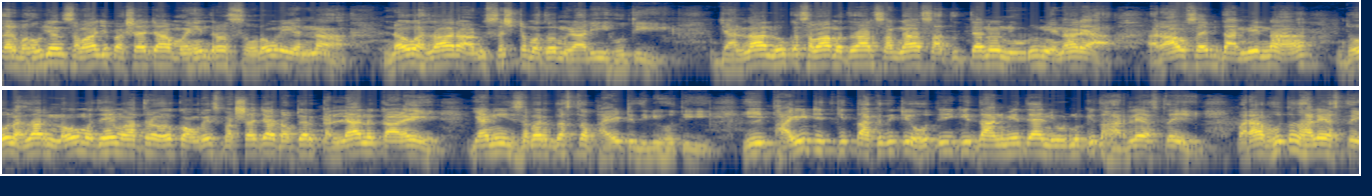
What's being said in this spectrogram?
तर बहुजन समाज पक्षाच्या महेंद्र सोनवणे यांना नऊ हजार अडुसष्ट मतं मिळाली होती. जालना लोकसभा मतदारसंघात सातत्यानं निवडून येणाऱ्या रावसाहेब दानवेंना दोन हजार नऊमध्ये मात्र काँग्रेस पक्षाच्या डॉक्टर कल्याण काळे यांनी जबरदस्त फाईट दिली होती. ही फाईट इतकी ताकदीची होती की दानवे त्या निवडणुकीत हारले असते पराभूत झाले असते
